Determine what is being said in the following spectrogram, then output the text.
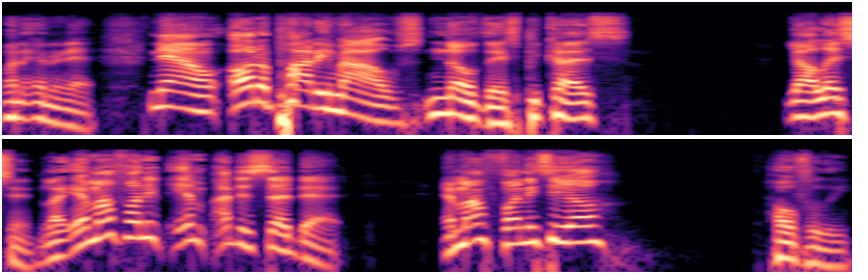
on the internet. Now, all the potty mouths know this because y'all listen. Like, am I funny? Am, I just said that. Am I funny to y'all? Hopefully,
